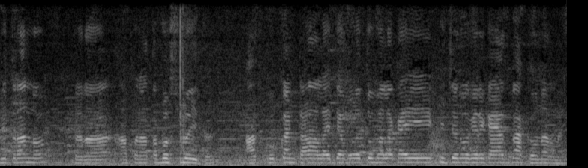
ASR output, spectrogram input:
मित्रांनो तर आपण आता बसलो इथं. आज खूप कंटाळा आलाय त्यामुळे तुम्हाला काही किचन वगैरे काय आज दाखवणार नाही.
